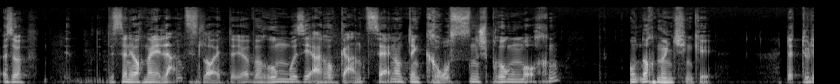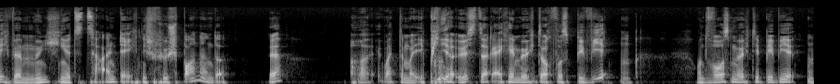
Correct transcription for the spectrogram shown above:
also das sind ja auch meine Landsleute, ja. Warum muss ich arrogant sein und den großen Sprung machen und nach München gehen? Natürlich wäre München jetzt zahlentechnisch viel spannender, ja. Aber warte mal, ich bin ja Österreicher, ich möchte auch was bewirken. Und was möchte ich bewirken?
